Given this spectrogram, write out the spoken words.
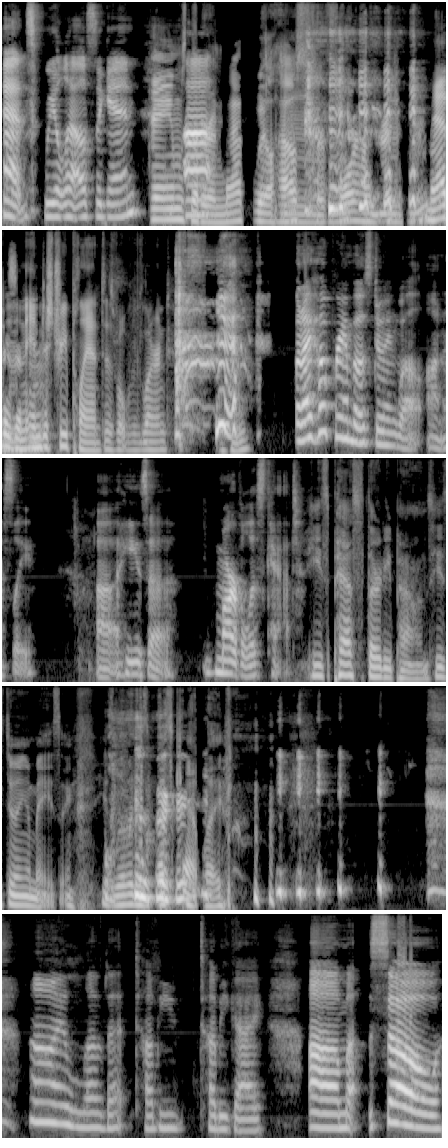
Matt's wheelhouse again. Games that Uh, are in Matt's wheelhouse for Mm. 400. Matt is an industry plant, is what we've learned. but I hope Rambo's doing well, honestly. Uh he's a marvelous cat. He's past 30 pounds. He's doing amazing. He's living his best cat life. oh, I love that tubby tubby guy. Um, so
